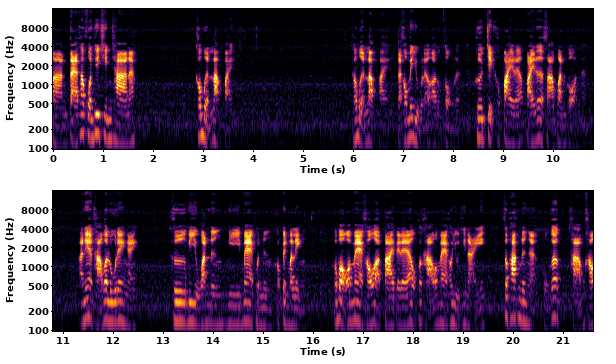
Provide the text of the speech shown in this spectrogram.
มาน แต่ถ้าคนที่ชินชานะเขาเหมือนหลับไปเขาเหมือนหลับไป แต่เขาไม่อยู่แล้วเอาตรงๆเลย คือจิตเขาไปแล้วไปตั้งแต่สามวันก่อนนะอันนี้ถามว่ารู้ได้ยังไง คือมีอยู่วันหนึ่งมีแม่คนหนึ่งเขาเป็นมะเร็งเขาบอกว่าแม่เขาอะตายไปแล้วเขาถามว่าแม่เขาอยู่ที่ไหน สักพักหนึ่งอะ ผมก็ถามเขา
